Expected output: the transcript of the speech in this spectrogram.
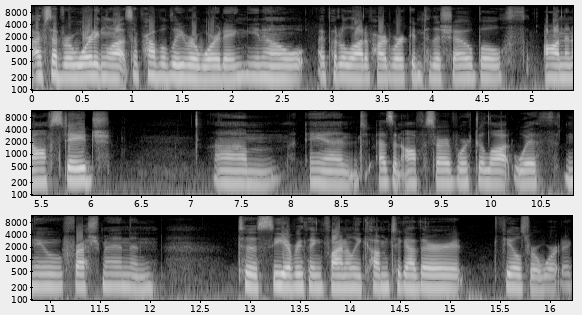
I've said rewarding a lot, so probably rewarding. You know, I put a lot of hard work into the show, both on and off stage. Um, and as an officer, I've worked a lot with new freshmen, and to see everything finally come together, feels rewarding.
